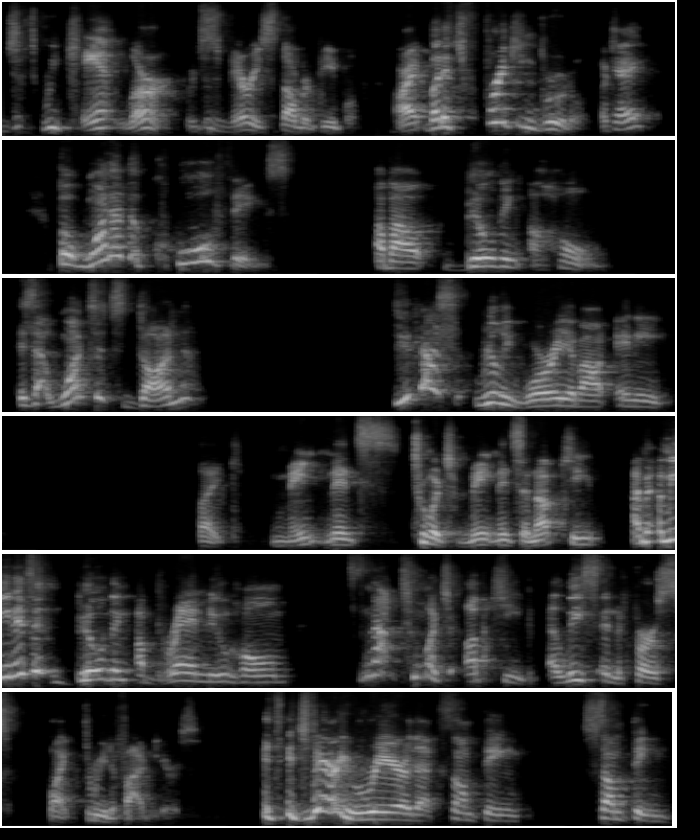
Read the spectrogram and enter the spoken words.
just we can't learn. We're just very stubborn people. All right. But it's freaking brutal. Okay. But one of the cool things about building a home is that once it's done, do you guys really worry about any like maintenance, too much maintenance and upkeep? I mean, I mean, isn't building a brand new home, it's not too much upkeep, at least in the first like three to five years. It's, it's very rare that something, something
